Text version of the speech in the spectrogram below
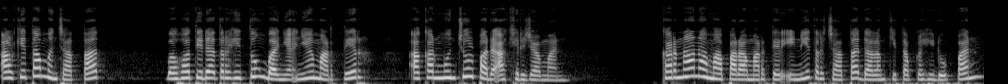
Alkitab mencatat bahwa tidak terhitung banyaknya martir akan muncul pada akhir zaman. Karena nama para martir ini tercatat dalam kitab kehidupan,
